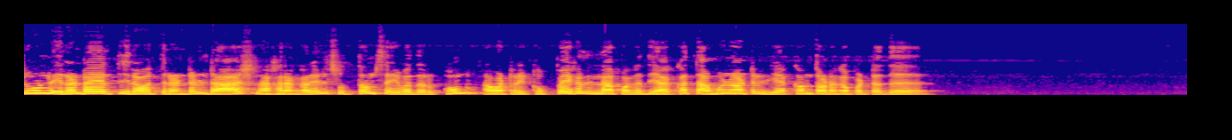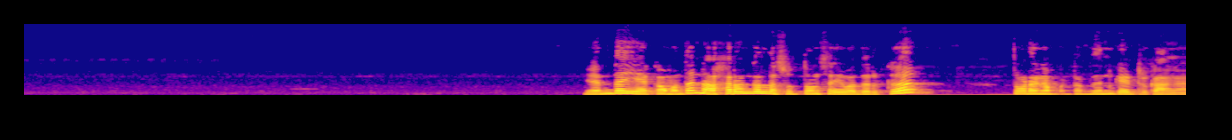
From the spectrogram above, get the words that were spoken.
ஜூன் இரண்டாயிரத்தி இருபத்தி ரெண்டில் டேஷ் நகரங்களில் சுத்தம் செய்வதற்கும் அவற்றை குப்பைகள் இல்லா பகுதியாக்க தமிழ்நாட்டில் இயக்கம் தொடங்கப்பட்டது. எந்த இயக்கம் வந்து நகரங்களில் சுத்தம் செய்வதற்கு தொடங்கப்பட்டதுன்னு கேட்டிருக்காங்க.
